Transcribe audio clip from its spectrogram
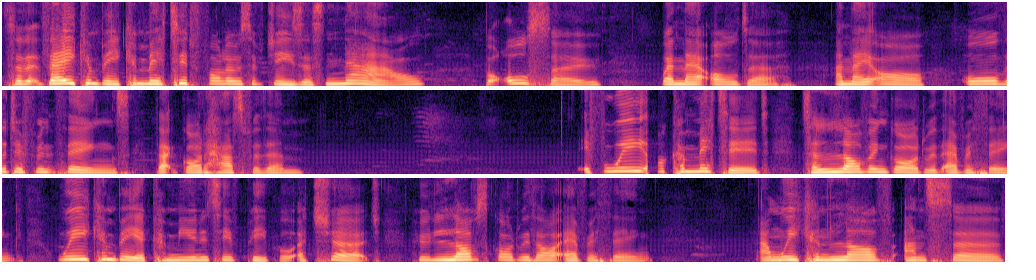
so that they can be committed followers of Jesus now, but also when they're older and they are all the different things that God has for them if we are committed to loving God with everything, we can be a community of people, a church who loves God with our everything. And we can love and serve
